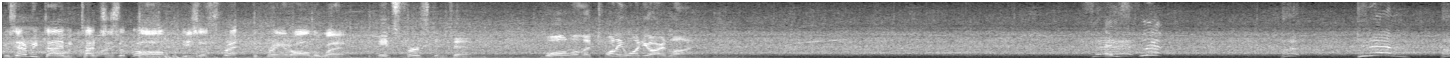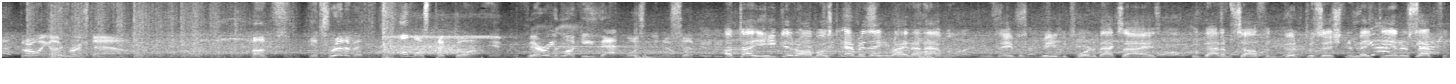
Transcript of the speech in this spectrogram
Because every time he touches the ball, he's a threat to bring it all the way. It's first and 10. Ball on the 21-yard line. Hey, flip. Get at him. Throwing on first down. Hunts gets rid of it. Almost picked off. Very lucky that wasn't intercepted. I'll tell you, he did almost everything right on that one. He was able to read the quarterback's eyes. He got himself in good position to make the interception.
